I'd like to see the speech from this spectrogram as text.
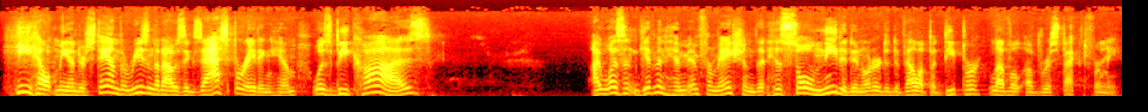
he helped me understand the reason that I was exasperating him was because I wasn't giving him information that his soul needed in order to develop a deeper level of respect for me.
